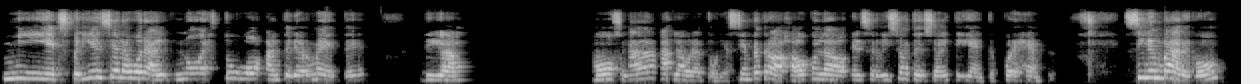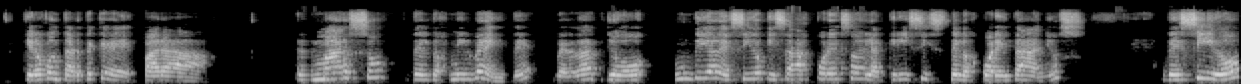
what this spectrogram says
mi experiencia laboral no estuvo anteriormente, digamos, nada laboratoria. Siempre he trabajado con el servicio de atención al cliente, por ejemplo. Sin embargo, quiero contarte que para marzo del 2020, ¿verdad? Yo un día decido, quizás por eso de la crisis de los 40 años, decido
